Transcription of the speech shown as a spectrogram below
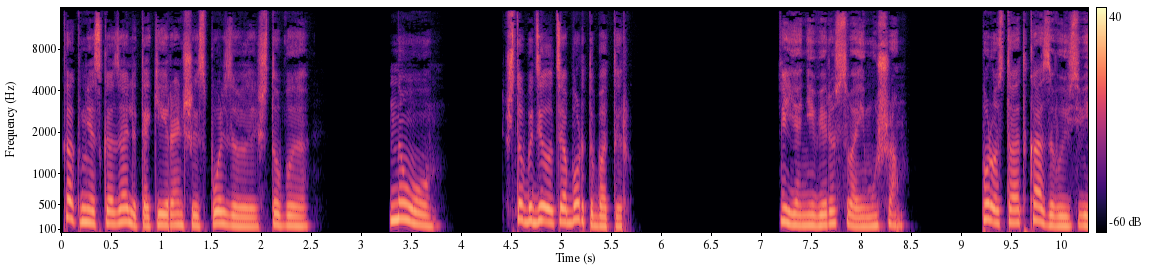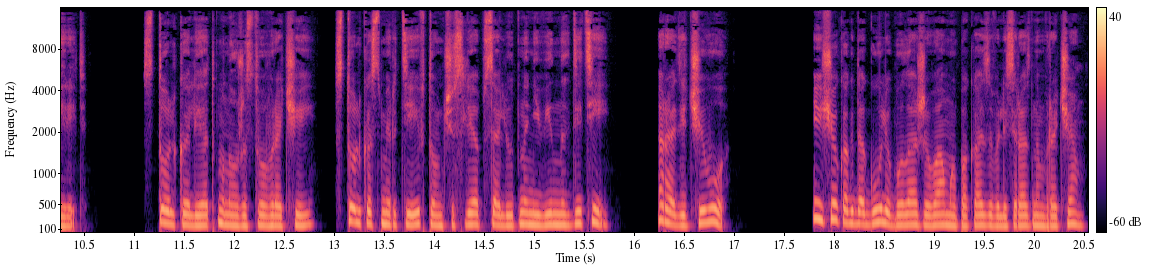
Как мне сказали, такие раньше использовали, чтобы... Ну, чтобы делать аборты, Батыр. Я не верю своим ушам. Просто отказываюсь верить. Столько лет, множество врачей, столько смертей, в том числе абсолютно невинных детей. Ради чего? Еще когда Гуля была жива, мы показывались разным врачам.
